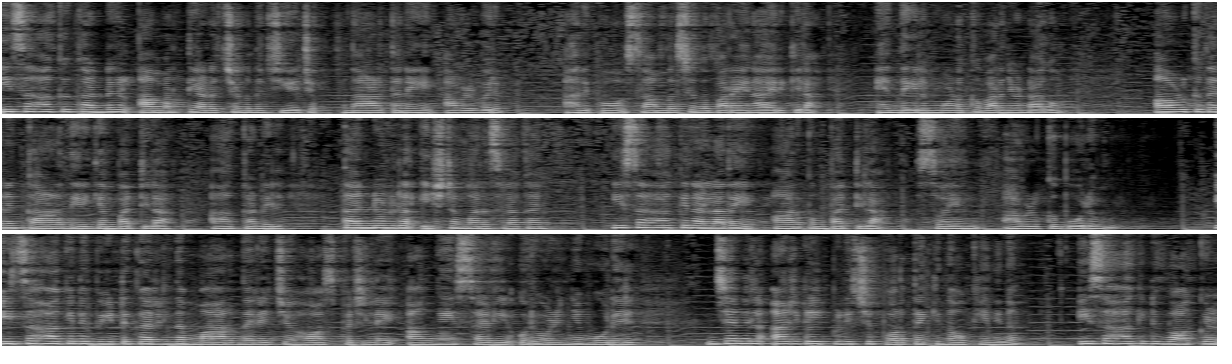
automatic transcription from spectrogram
ഈ സഹാക്ക് കണ്ണുകൾ അമർത്തി അടച്ചുകൊണ്ടെന്ന് ചിരിച്ചു. നാളെ തന്നെ അവൾ വരും. അതിപ്പോൾ സമ്മതിച്ചെന്ന് പറയാനായിരിക്കില്ല. എന്തെങ്കിലും മുടക്ക് പറഞ്ഞുകൊണ്ടാകും. അവൾക്ക് തന്നെ കാണാതിരിക്കാൻ പറ്റില്ല. ആ കണ്ണിൽ തന്നോടുള്ള ഇഷ്ടം മനസ്സിലാക്കാൻ ഇസഹാക്കിനല്ലാതെ ആർക്കും പറ്റില്ല. സ്വയം അവൾക്ക് പോലും. ഇസഹാക്കിന്റെ വീട്ടുകാരിൽ നിന്ന് മാറുന്ന ലച്ചു ഹോസ്പിറ്റലിലെ അങ്ങേ സൈഡിൽ ഒരു ഒഴിഞ്ഞ മൂലയിൽ ജനൽ അഴികളിൽ പിടിച്ച് പുറത്തേക്ക് നോക്കി നിന്നു. ഇസഹാക്കിന്റെ വാക്കുകൾ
